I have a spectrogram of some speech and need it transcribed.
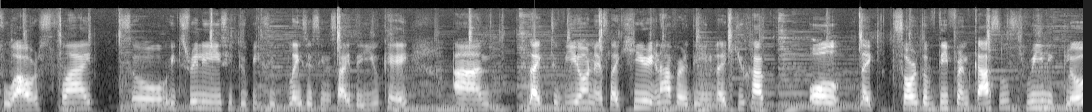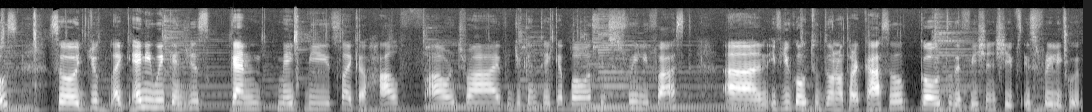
two hours flight, so it's really easy to visit places inside the UK. And like to be honest, like here in Aberdeen, like you have all like sort of different castles really close. So you like any weekend you just can maybe it's like a half hour drive. You can take a bus. It's really fast. And if you go to Dunnottar Castle, go to the fish and chips. It's really good.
